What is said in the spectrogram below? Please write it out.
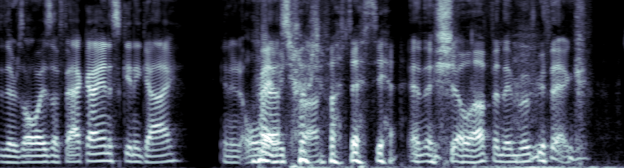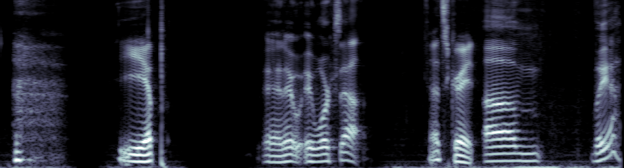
there's always a fat guy and a skinny guy in an old right, we talked truck, about this. Yeah. and they show up and they move your thing. Yep. and it it works out. That's great. Um, but yeah,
